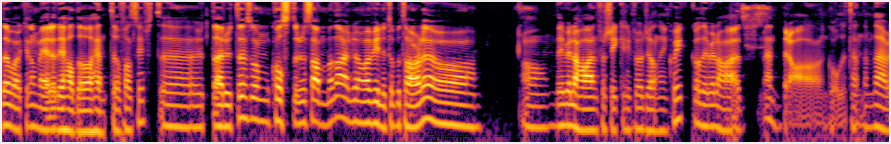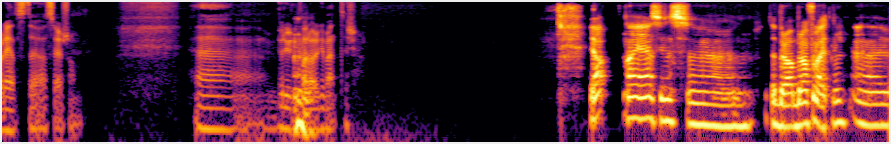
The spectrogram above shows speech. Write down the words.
det var ikke noe mer de hadde å hente offensivt der ute, som koster det samme, da, eller var villige til å betale. Og, og de ville ha en forsikring for Jonathan Quick, og de ville ha et, en bra goal i tandem. Det er vel det eneste jeg ser som brukbare argumenter. Ja, nei, jeg syns uh, det er bra, bra for Lightning. Jeg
